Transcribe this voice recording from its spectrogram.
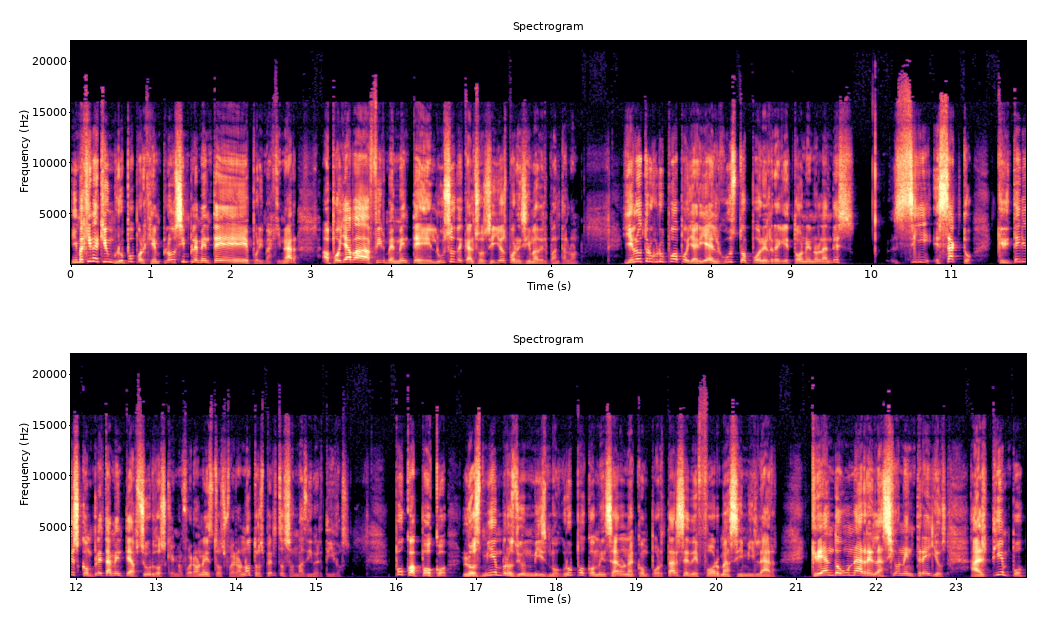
Imagina que un grupo, por ejemplo, simplemente por imaginar, apoyaba firmemente el uso de calzoncillos por encima del pantalón. Y el otro grupo apoyaría el gusto por el reggaetón en holandés. Sí, exacto. Criterios completamente absurdos que no fueron estos, fueron otros, pero estos son más divertidos. Poco a poco, los miembros de un mismo grupo comenzaron a comportarse de forma similar, creando una relación entre ellos, al tiempo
